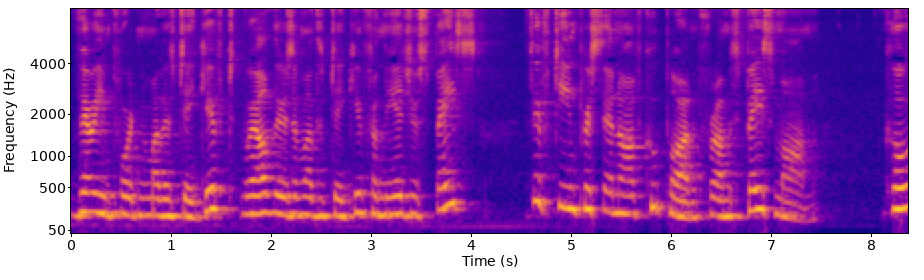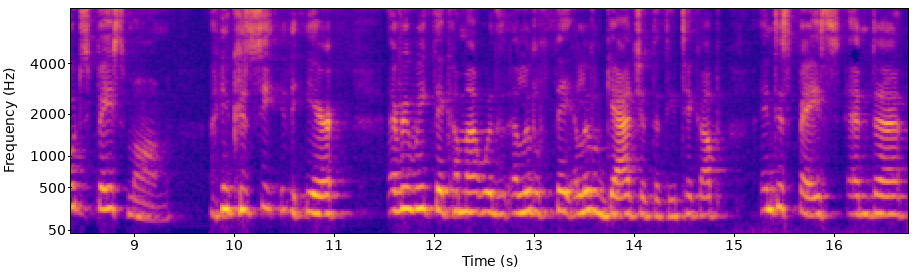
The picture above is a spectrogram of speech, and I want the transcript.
very important Mother's Day gift. Well, there's a Mother's Day gift from the edge of space 15% off coupon from Space Mom. Code Space Mom. You can see it here. Every week they come out with a little thing, a little gadget that they take up into space, and uh,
